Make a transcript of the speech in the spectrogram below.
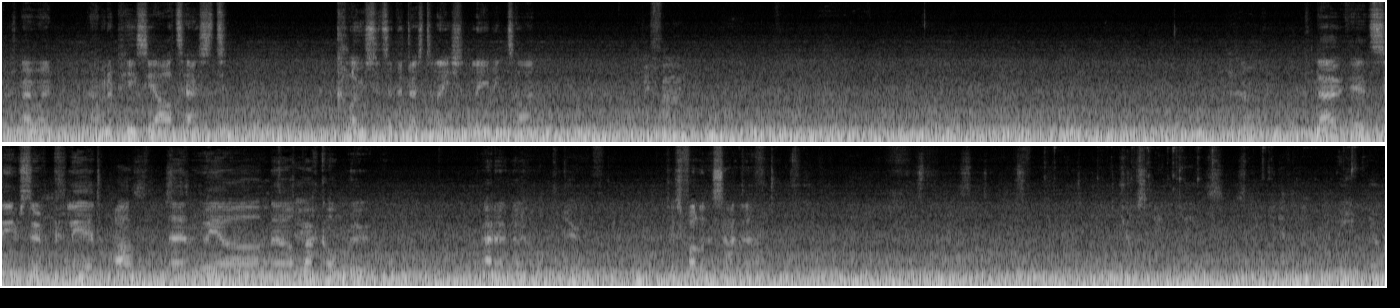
There's no way having a PCR test closer to the destination leaving time. Be fine. No, it seems to have cleared up and we are What now back on route. I don't know. What to do? Just follow the sign nav. Just in case. You never know. we will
